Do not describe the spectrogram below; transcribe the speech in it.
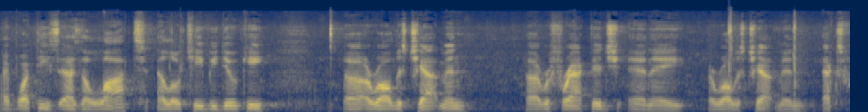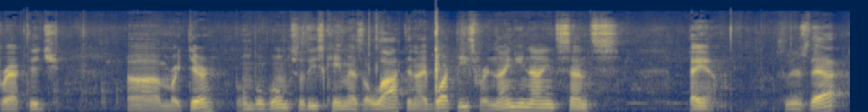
I bought these as a lot, L-O-T-B Dookie, uh, Aroldis Chapman uh, Refractage, and a Aroldis Chapman X-Fractage. Um, right there, boom, boom, boom. So these came as a lot, and I bought these for 99 cents. Bam. So there's that.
